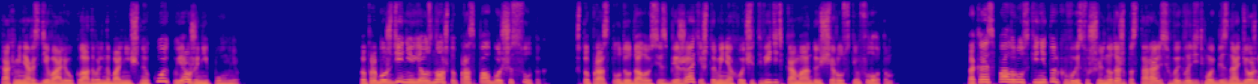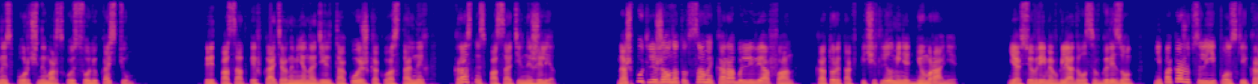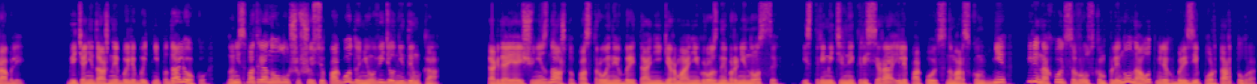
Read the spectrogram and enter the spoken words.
Как меня раздевали и укладывали на больничную койку, я уже не помню. По пробуждению я узнал, что проспал больше суток, что простуды удалось избежать и что меня хочет видеть командующий русским флотом. Пока я спал, русские не только высушили, но даже постарались выгладить мой безнадежно испорченный морской солью костюм. Перед посадкой в катер на меня надели такой же, как у остальных, красный спасательный жилет. Наш путь лежал на тот самый корабль «Левиафан», который так впечатлил меня днем ранее. Я все время вглядывался в горизонт, не покажутся ли японские корабли. Ведь они должны были быть неподалеку, но, несмотря на улучшившуюся погоду, не увидел ни дымка. Тогда я еще не знал, что построенные в Британии и Германии грозные броненосцы и стремительные крейсера или покоятся на морском дне, или находятся в русском плену на отмелях вблизи порта Артура.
